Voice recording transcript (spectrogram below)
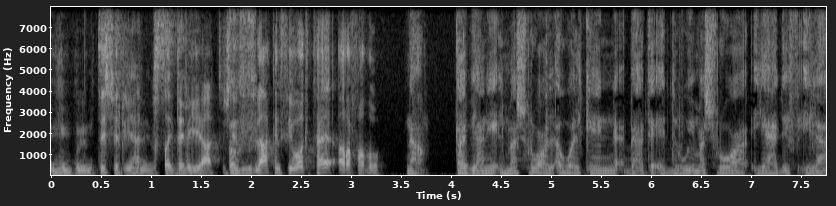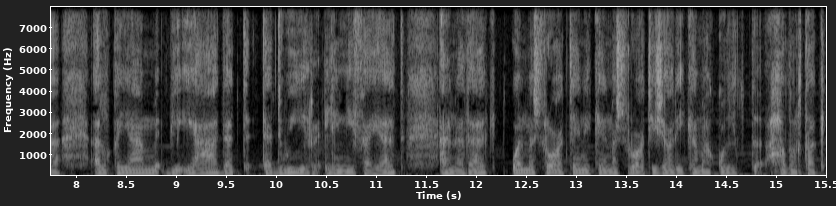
منتشر يعني بالصيدليات وكذي. لكن في وقتها رفضوه نعم. طيب يعني المشروع الأول كان بعتقد هو مشروع يهدف إلى القيام بإعادة تدوير للنفايات آنذاك والمشروع الثاني كان مشروع تجاري كما قلت حضرتك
